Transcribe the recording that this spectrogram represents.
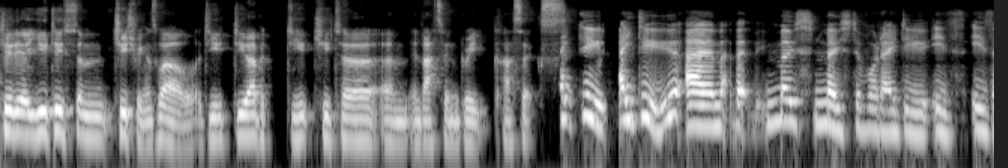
Julia, you do some tutoring as well. Do you do you ever do you tutor um, in Latin, Greek, classics? I do, I do. Um, but most most of what I do is is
